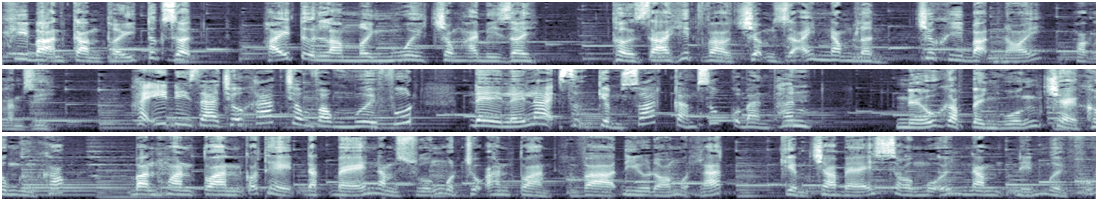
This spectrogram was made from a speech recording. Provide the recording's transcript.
Khi bạn cảm thấy tức giận, hãy tự làm mình nguôi trong 20 giây. Thở ra hít vào chậm rãi 5 lần trước khi bạn nói hoặc làm gì. Hãy đi ra chỗ khác trong vòng 10 phút để lấy lại sự kiểm soát cảm xúc của bản thân. Nếu gặp tình huống trẻ không ngừng khóc, bạn hoàn toàn có thể đặt bé nằm xuống một chỗ an toàn và đi đâu đó một lát, kiểm tra bé sau mỗi 5 đến 10 phút.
